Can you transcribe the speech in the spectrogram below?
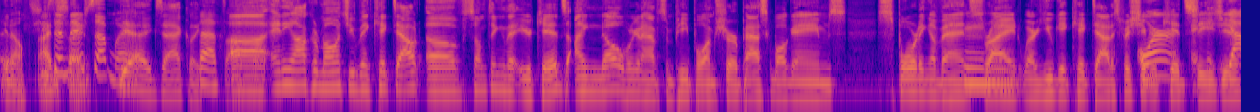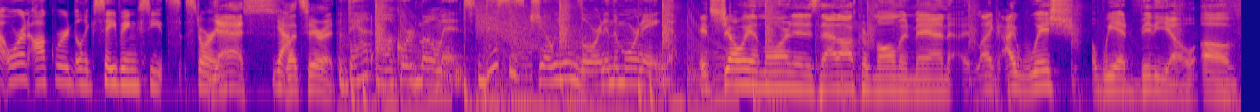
you know, She's I in there somewhere. Yeah, exactly. That's Uh, any awkward moments you've been kicked out of something that your kids? I know we're gonna have some people. I'm sure basketball games, sporting events, right, where you get kicked out, especially if your kid sees you. Yeah, or an awkward like saving seats story. Yes. Yeah. Let's hear it. That awkward moment. This is Joey and Lauren in the morning. It's Joey and Lauren. and It is that awkward moment, man. Like, I wish we had video of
